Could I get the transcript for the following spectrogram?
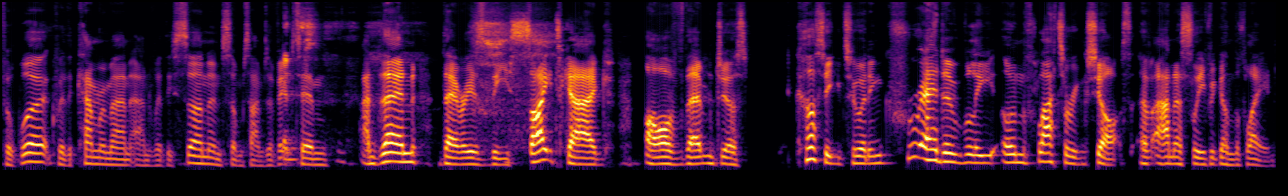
for work with a cameraman and with his son and sometimes a victim. And then there is the sight gag of them just cutting to an incredibly unflattering shot of Anna sleeping on the plane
